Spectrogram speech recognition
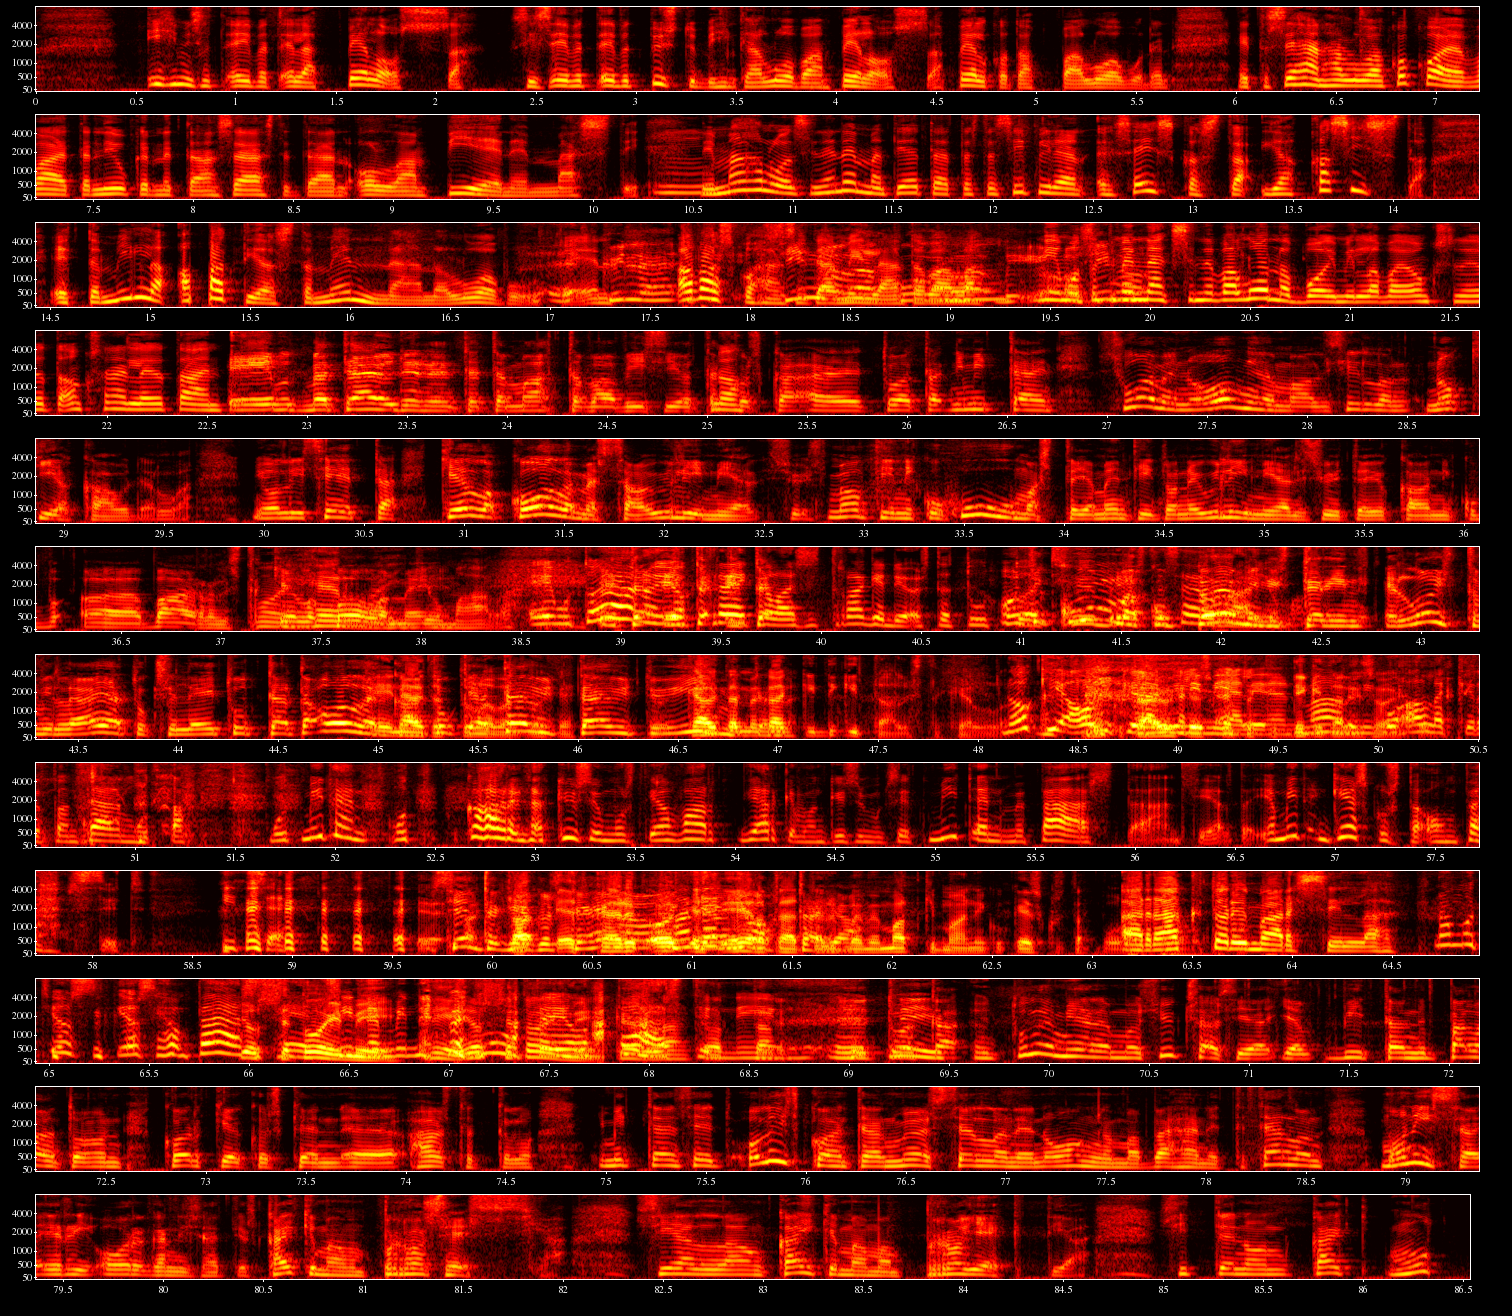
ihmiset eivät elä pelossa, Siis eivät, eivät pysty mihinkään luovaan pelossa. Pelko tappaa luovuuden. Että sehän haluaa koko ajan vaan, että niukennetaan, säästetään, ollaan pienemmästi. Mm. Niin mä haluaisin enemmän tietää tästä Sipilän seiskasta ja kasista, että millä apatiasta mennään luovuuteen. Kyllä, Avaskohan sitä millään kuulemma, tavalla? Niin, mutta siinä... mennäänkö sinne vaan luonnonvoimilla vai onko, jota, onko hänellä jotain? Ei, mutta mä täydennän tätä mahtavaa visiota, no. koska äh, tuota, nimittäin Suomen ongelma oli silloin Nokia-kaudella, niin oli se, että kello kolmessa on yli ylimielisyys. Me oltiin niinku huumasta ja mentiin tuonne ylimielisyyteen, joka on niinku, äh, vaarallista Voi kello kolme. Jumala. Ei, mutta toihan on jo kreikkalaisista tragedioista tuttu. On se kumma, kun pääministerin loistaville ajatuksille ei tule täältä ollenkaan ei tukea. Täy, täytyy Käytämme ihmetellä. kaikki digitaalista kelloa. Nokia oli kyllä ylimielinen. Mä niinku allekirjoitan tämän, mutta, mutta, miten, mutta Kaarina kysyi musta ihan järkevän kysymyksen, että miten me päästään sieltä ja miten keskusta on päässyt itse. Sen takia, koska Etkä nyt oikeasti ehdota, että me matkimaan niin keskustapuolella. Raktorimarssilla. No mutta jos, jos he on päässeet jos se toimii. sinne, minne niin, jos se toimii, ei ole kyllä, päästy, totta. niin... E, tuota, niin. Tulee mieleen myös yksi asia, ja viittaan nyt palaan tuohon Korkeakosken äh, haastatteluun. Nimittäin se, että olisikohan täällä myös sellainen ongelma vähän, että täällä on monissa eri organisaatioissa kaikki maailman prosessia. Siellä on kaiken maailman projektia. Sitten on kaikki, mutta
